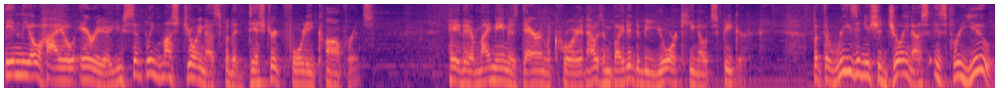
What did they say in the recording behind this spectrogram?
in the Ohio area, you simply must join us for the District 40 Conference. Hey there, my name is Darren LaCroix, and I was invited to be your keynote speaker. But the reason you should join us is for you,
